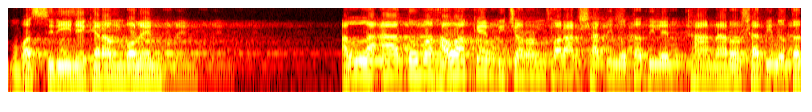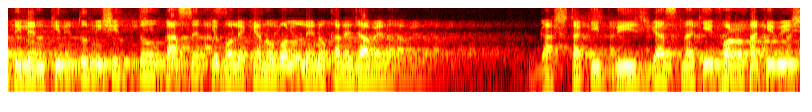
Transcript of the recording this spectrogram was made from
মুবাসসিরিনে কেরাম বলেন আল্লাহ আদম হাওয়াকে বিচরণ করার স্বাধীনতা দিলেন খানারও স্বাধীনতা দিলেন কিন্তু নিষিদ্ধ গাছেরকে বলে কেন বললেন ওখানে যাবে না গাছটা কি বীজ গাছ নাকি ফলটা কি বিষ?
